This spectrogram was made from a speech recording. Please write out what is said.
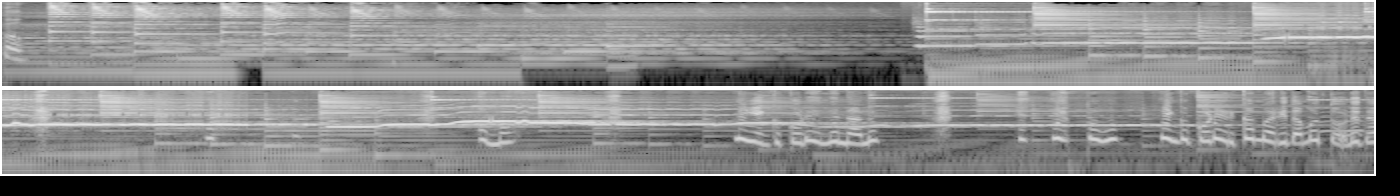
போ. எங்க கூட இல்லைனாலும் எப்பவும் எங்க கூட இருக்க மாதிரிதாம்மா தோணுது.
